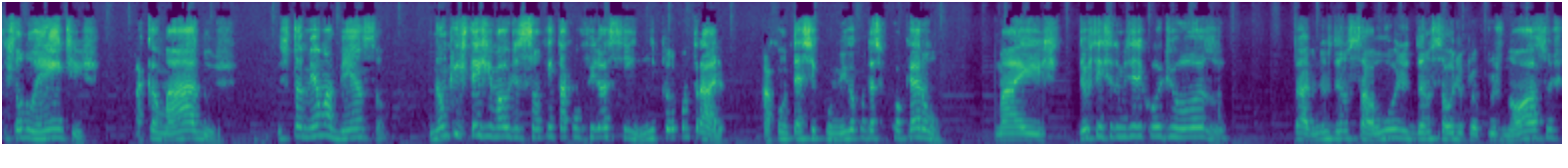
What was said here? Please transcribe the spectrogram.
estão doentes acamados. Isso também é uma benção. Não que esteja em maldição quem está com filho assim, muito pelo contrário. Acontece comigo, acontece com qualquer um. Mas Deus tem sido misericordioso, sabe? Nos dando saúde, dando saúde para os nossos.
